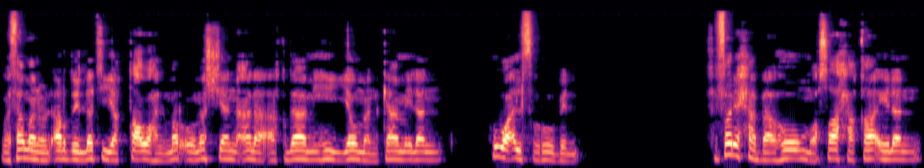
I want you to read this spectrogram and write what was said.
وثمن الأرض التي يقطعها المرء مشيا على أقدامه يوما كاملا هو ألف روبل. ففرح باهوم وصاح قائلا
